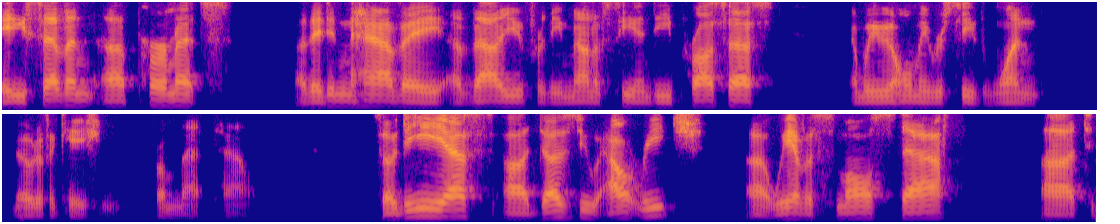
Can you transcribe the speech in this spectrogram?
87 uh, permits. Uh, they didn't have a, a, value for the amount of C&D processed, and we only received one notification from that town. So DES uh, does do outreach. Uh, we have a small staff uh, to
